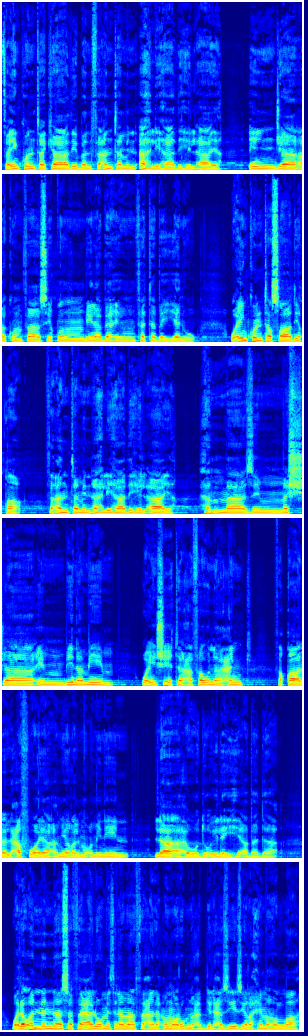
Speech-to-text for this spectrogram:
فإن كنت كاذبا فأنت من أهل هذه الآية إن جاءكم فاسق بنبأ فتبينوا وإن كنت صادقا فأنت من أهل هذه الآية هماز مشاء بنميم وإن شئت عفونا عنك. فقال العفو يا أمير المؤمنين لا أعود إليه أبدا. ولو أن الناس فعلوا مثل ما فعل عمر بن عبد العزيز رحمه الله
